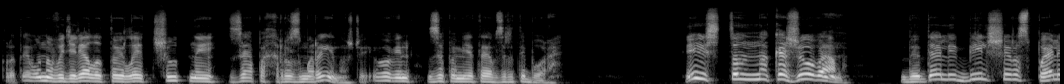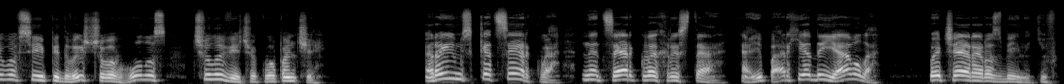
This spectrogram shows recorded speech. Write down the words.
проте воно виділяло той ледь чутний запах розмарину, що його він запам'ятав з Ратибора. Істинно кажу вам. Дедалі більше розпалювався і підвищував голос чоловічок в опанчі. Римська церква, не церква Христа, а єпархія диявола, печера розбійників.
